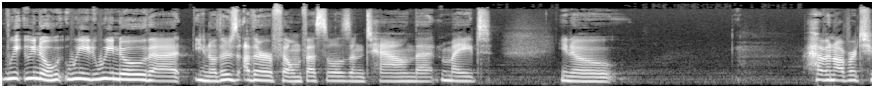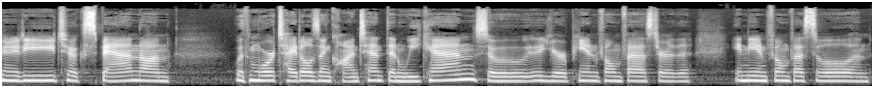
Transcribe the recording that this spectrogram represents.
we you know we we know that you know there's other film festivals in town that might you know have an opportunity to expand on with more titles and content than we can so the European Film Fest or the Indian Film Festival and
